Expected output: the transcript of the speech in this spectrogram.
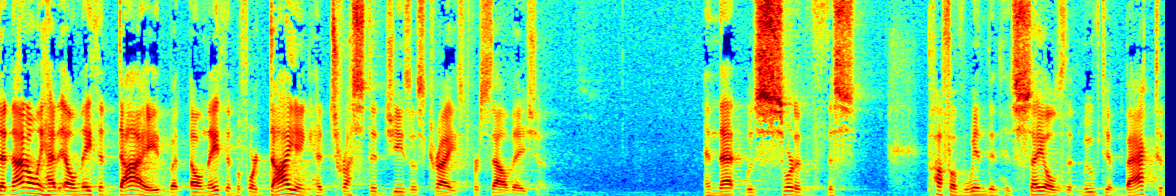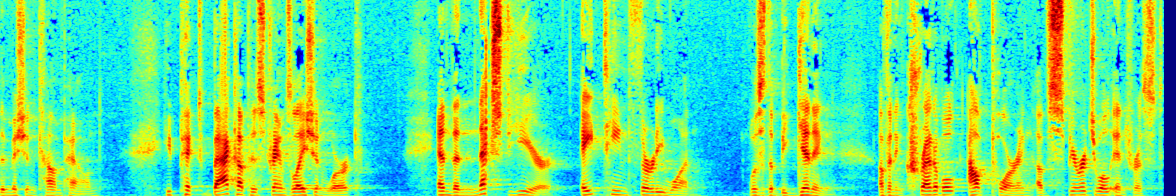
that not only had Elnathan died, but Elnathan, before dying, had trusted Jesus Christ for salvation. And that was sort of this puff of wind in his sails that moved him back to the mission compound. He picked back up his translation work, and the next year, 1831, was the beginning of an incredible outpouring of spiritual interest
